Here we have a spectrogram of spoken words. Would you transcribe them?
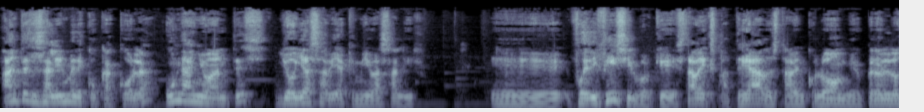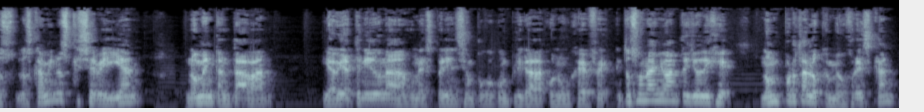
antes de salirme de Coca-Cola, un año antes, yo ya sabía que me iba a salir. Eh, fue difícil porque estaba expatriado, estaba en Colombia, pero los, los, caminos que se veían no me encantaban y había tenido una, una experiencia un poco complicada con un jefe. Entonces un año antes yo dije, no me importa lo que me ofrezcan,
